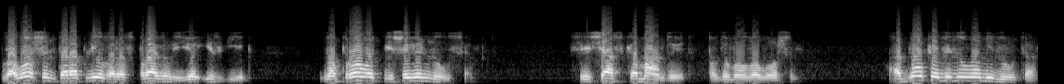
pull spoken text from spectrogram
Волошин торопливо расправил ее изгиб, но провод не шевельнулся. «Сейчас командует», — подумал Волошин. Однако минула минута,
